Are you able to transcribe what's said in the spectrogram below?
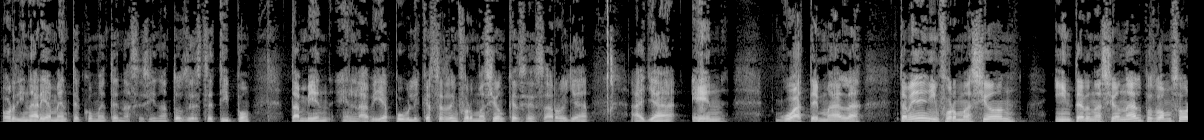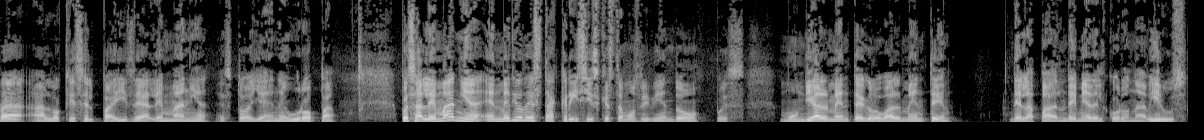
ordinariamente cometen asesinatos de este tipo también en la vía pública. Esta es la información que se desarrolla allá en Guatemala. También en información internacional, pues vamos ahora a lo que es el país de Alemania, esto allá en Europa. Pues Alemania, en medio de esta crisis que estamos viviendo, pues mundialmente, globalmente, de la pandemia del coronavirus,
